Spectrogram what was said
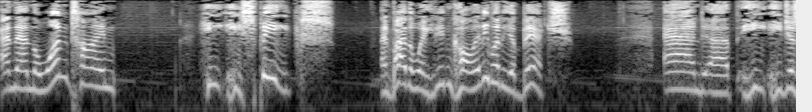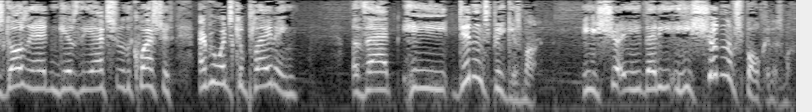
And then the one time he, he speaks, and by the way, he didn't call anybody a bitch, and uh, he, he just goes ahead and gives the answer to the question. Everyone's complaining that he didn't speak his mind. He should he, that he, he shouldn't have spoken his mind.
